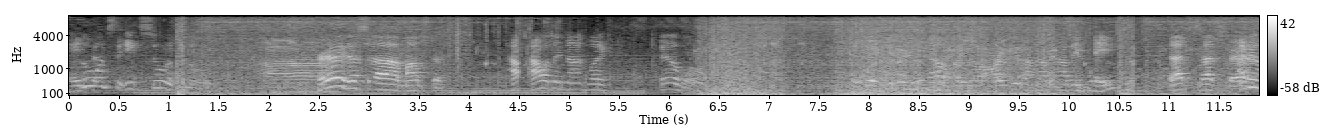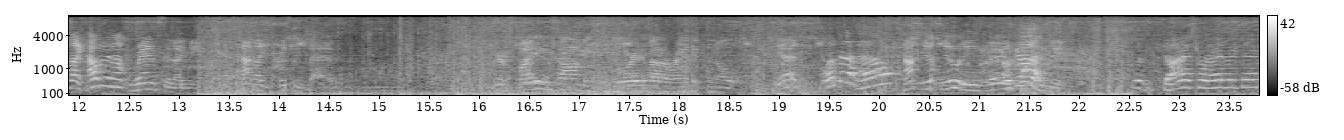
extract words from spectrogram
hate Who that. wants to eat sewer cannolis? Uh, Apparently this uh, mobster. How, how are they not, like, terrible? if they're giving you help, are you gonna argue about how, how they taste? That's that's fair. I mean, like, how are they not rancid, I mean? Not, like, tasting bad. You're fighting zombies and you're worried about a rancid canola. Yes. what the hell? Continuity is very Oh, God. important to me. There's a dinosaur head right there.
